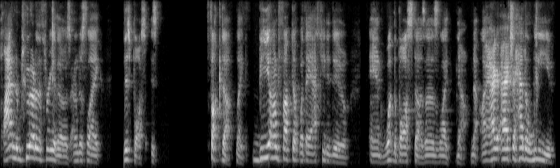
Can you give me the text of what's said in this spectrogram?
platinum two out of the three of those, and I'm just like, this boss is fucked up, like beyond fucked up what they ask you to do and what the boss does. I was like, no, no. I, I actually had to leave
